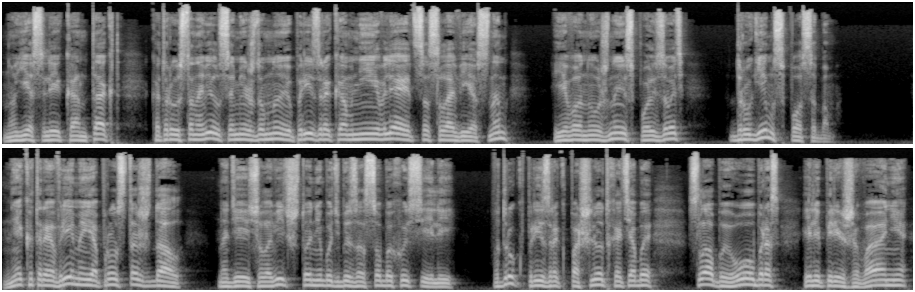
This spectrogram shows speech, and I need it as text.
Но если контакт, который установился между мной и призраком, не является словесным, его нужно использовать другим способом. Некоторое время я просто ждал, надеясь уловить что-нибудь без особых усилий. Вдруг призрак пошлет хотя бы слабый образ или переживание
